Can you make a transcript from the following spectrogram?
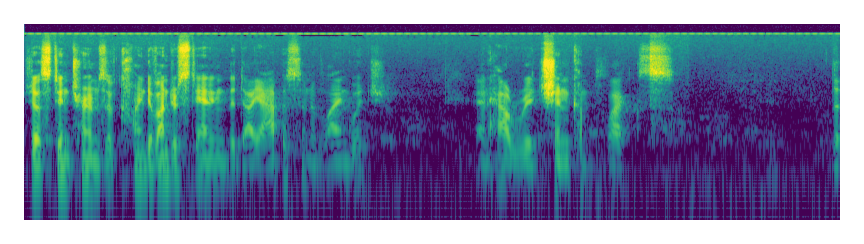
just in terms of kind of understanding the diapason of language and how rich and complex the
